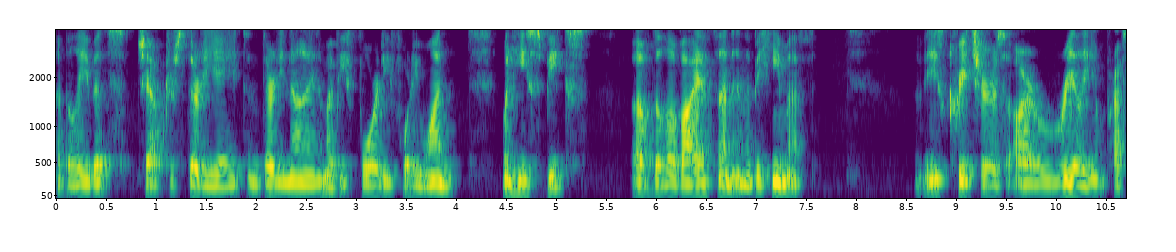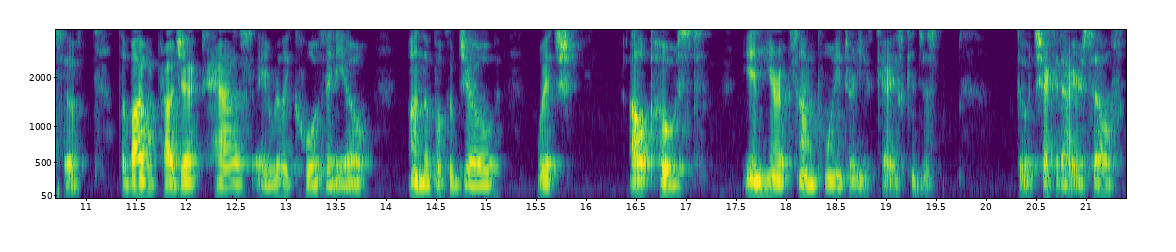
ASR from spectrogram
I believe it's chapters 38 and 39, it might be 40, 41, when he speaks of the Leviathan and the Behemoth, these creatures are really impressive. The Bible Project has a really cool video on the book of Job, which I'll post in here at some point, or you guys can just go check it out yourself.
